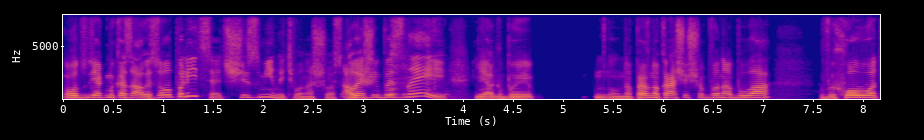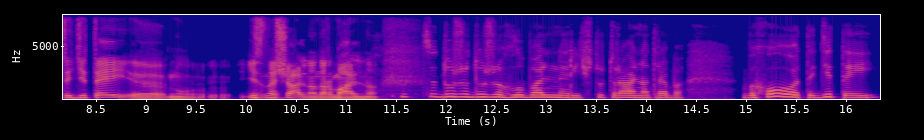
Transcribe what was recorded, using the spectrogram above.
От, як ми казали, зоополіція, чи змінить вона щось? Але ж і без неї, якби, ну, напевно, краще, щоб вона була виховувати дітей е, ну, ізначально нормально. Це дуже дуже глобальна річ. Тут реально треба виховувати дітей.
